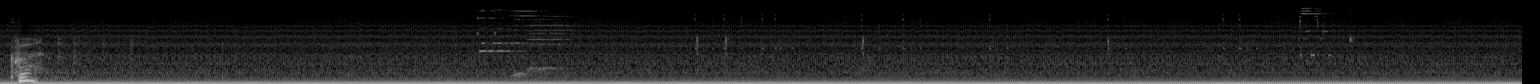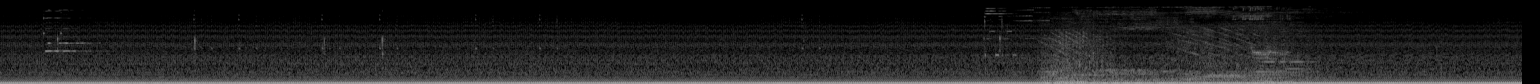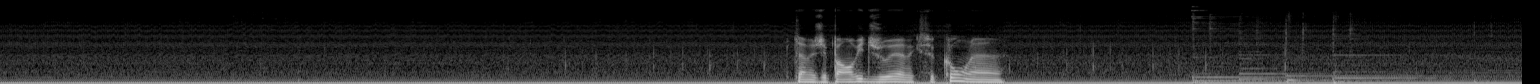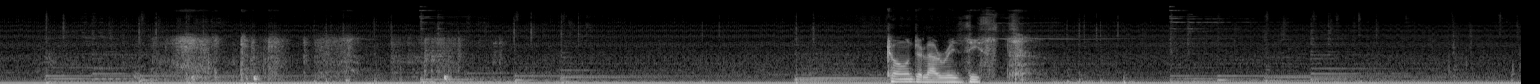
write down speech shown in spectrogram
Quoi Putain, mais j'ai pas envie de jouer avec ce con là. Camp de la résiste.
